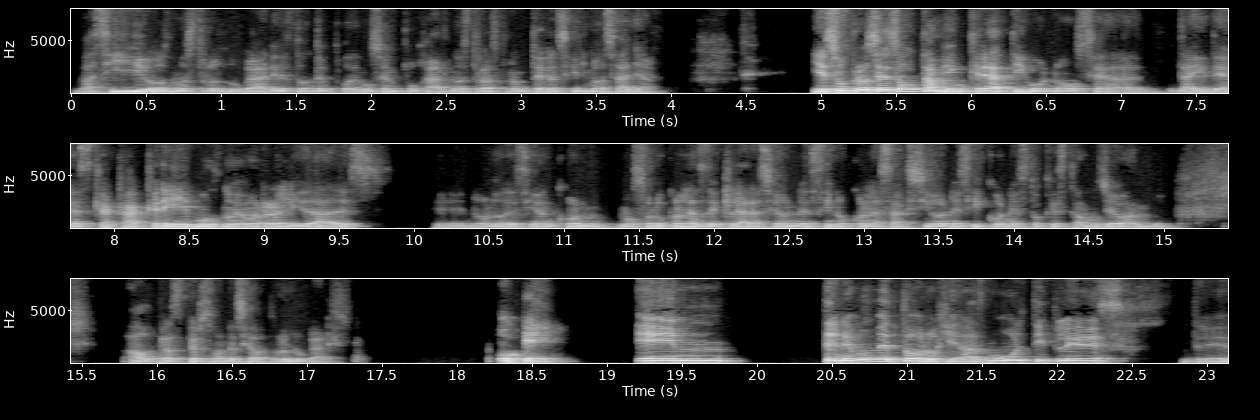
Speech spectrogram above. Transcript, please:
vacíos, nuestros lugares donde podemos empujar nuestras fronteras e ir más allá. Y es un proceso también creativo, ¿no? O sea, la idea es que acá creemos nuevas realidades, eh, nos lo decían con, no solo con las declaraciones, sino con las acciones y con esto que estamos llevando a otras personas y a otros lugares. Ok, Em, tenemos metodologías múltiples de,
